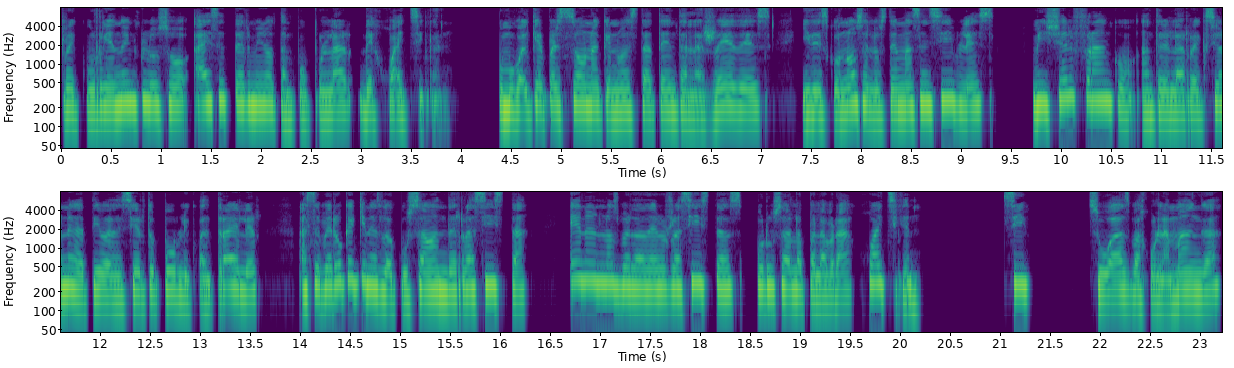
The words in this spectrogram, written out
recurriendo incluso a ese término tan popular de whitezican. Como cualquier persona que no está atenta a las redes y desconoce los temas sensibles, Michelle Franco, ante la reacción negativa de cierto público al tráiler, aseveró que quienes lo acusaban de racista eran los verdaderos racistas por usar la palabra white Sí, su as bajo la manga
